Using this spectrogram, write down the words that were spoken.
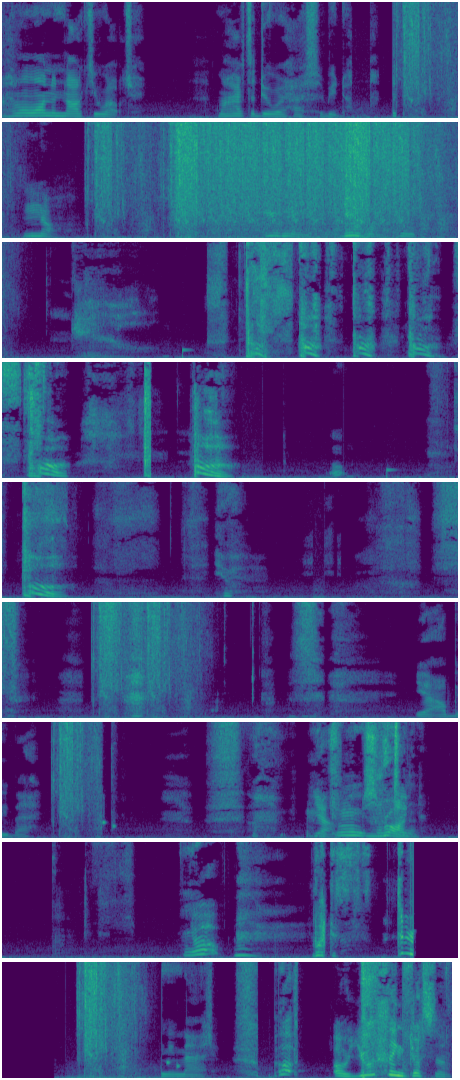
I don't want to knock you out. Might have to do what has to be done. No. You it. You went too. Yeah, I'll be back. Yeah. Mm, something- Run. No. Like a Me mad. Oh, you think just a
